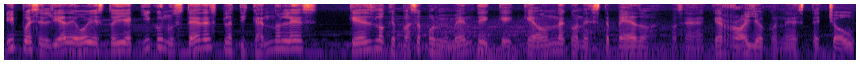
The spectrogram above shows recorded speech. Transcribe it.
Y pues el día de hoy estoy aquí con ustedes platicándoles qué es lo que pasa por mi mente y qué, qué onda con este pedo, o sea, qué rollo con este show.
